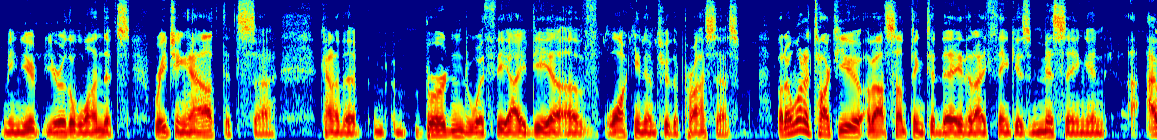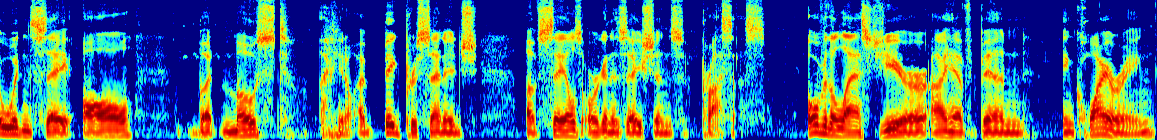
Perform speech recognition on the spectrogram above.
I mean, you're you're the one that's reaching out, that's uh, kind of the burdened with the idea of walking them through the process. But I want to talk to you about something today that I think is missing, and I wouldn't say all, but most, you know, a big percentage of sales organizations process over the last year, I have been inquiring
